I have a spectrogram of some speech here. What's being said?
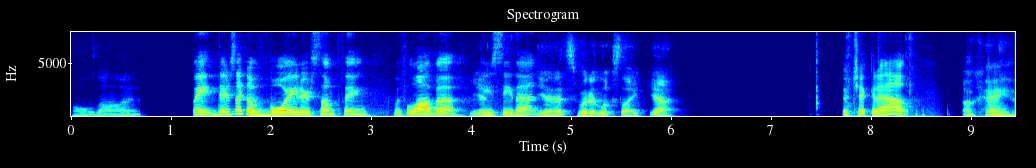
Hold on. Wait, there's like a void or something with lava. Yeah. Do you see that? Yeah, that's what it looks like. Yeah. Go check it out. Okay.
